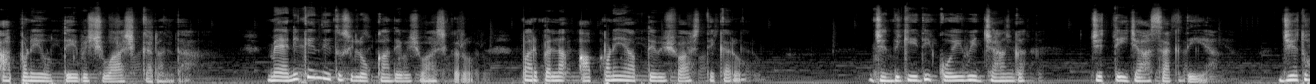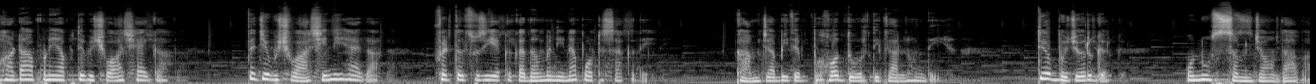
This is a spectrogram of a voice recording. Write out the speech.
ਆਪਣੇ ਉੱਤੇ ਵਿਸ਼ਵਾਸ ਕਰਨ ਦਾ। ਮੈਂ ਨਹੀਂ ਕਹਿੰਦੀ ਤੁਸੀਂ ਲੋਕਾਂ ਤੇ ਵਿਸ਼ਵਾਸ ਕਰੋ, ਪਰ ਪਹਿਲਾਂ ਆਪਣੇ ਆਪ ਤੇ ਵਿਸ਼ਵਾਸ ਤੇ ਕਰੋ। ਜ਼ਿੰਦਗੀ ਦੀ ਕੋਈ ਵੀ ਜੰਗ ਜਿੱਤੀ ਜਾ ਸਕਦੀ ਆ। ਜੇ ਤੁਹਾਡਾ ਆਪਣੇ ਆਪ ਤੇ ਵਿਸ਼ਵਾਸ ਹੈਗਾ, ਤੇ ਜੇ ਵਿਸ਼ਵਾਸ ਹੀ ਨਹੀਂ ਹੈਗਾ, ਫਿਰ ਤਾਂ ਤੁਸੀਂ ਇੱਕ ਕਦਮ ਵੀ ਨਹੀਂ ਨਾ ਪੁੱਟ ਸਕਦੇ। ਕਾਮਯਾਬੀ ਤੇ ਬਹੁਤ ਦੂਰ ਦੀ ਗੱਲ ਹੁੰਦੀ ਹੈ ਤੇ ਉਹ ਬਜ਼ੁਰਗ ਉਹਨੂੰ ਸਮਝਾਉਂਦਾ ਵਾ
